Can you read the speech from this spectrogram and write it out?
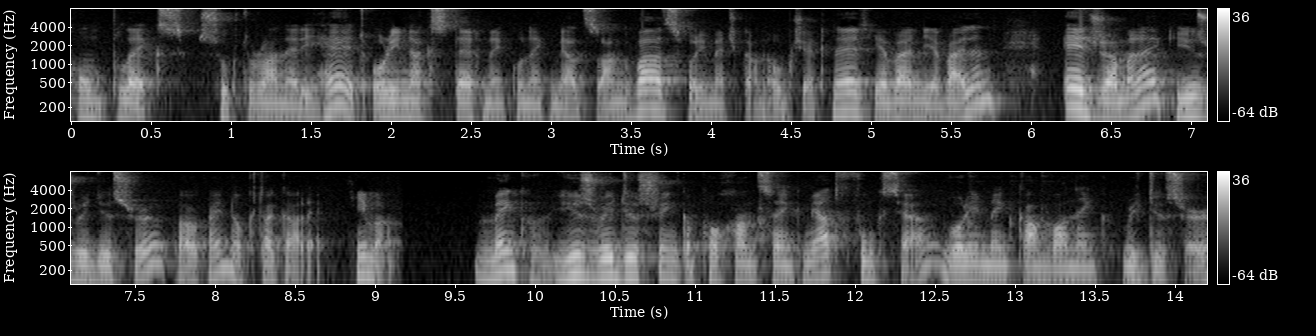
կոմպլեքս ստրուկտուրաների հետ, օրինակ ստեղ մենք ունենք մի հատ զանգված, որի մեջ կան օբյեկտներ եւ այլն եւ այլն, այդ ժամանակ use reducer-ը բավականին օգտակար է։ Հիմա մենք use reducer-ին կփոխանցենք մի հատ ֆունկցիա, որին մենք կանվանենք reducer,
